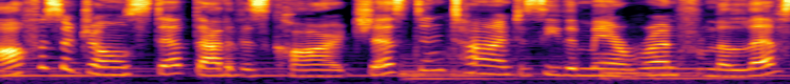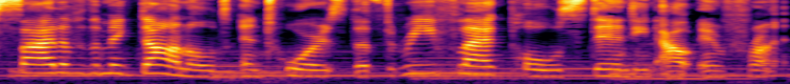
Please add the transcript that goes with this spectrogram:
Officer Jones stepped out of his car just in time to see the man run from the left side of the McDonald's and towards the three flagpoles standing out in front.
